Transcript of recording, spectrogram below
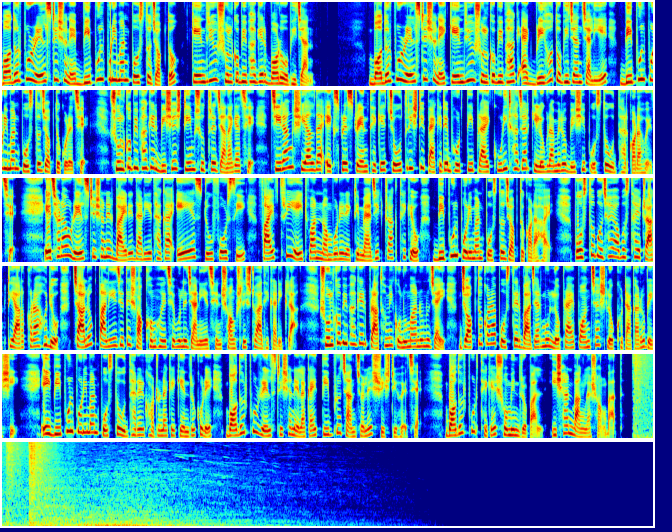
Badarpur rail স্টেশনে বিপুল পরিমাণ পোস্ত জব্দ কেন্দ্রীয় শুল্ক বিভাগের বড় অভিযান। বদরপুর রেল স্টেশনে কেন্দ্রীয় শুল্ক বিভাগ এক বৃহৎ অভিযান চালিয়ে বিপুল পরিমাণ পোস্ত জব্দ করেছে। শুল্ক বিভাগের বিশেষ টিম সূত্রে জানা গেছে, চিরাং শিয়ালদা এক্সপ্রেস ট্রেন থেকে চৌত্রিশটি প্যাকেটে ভর্তি প্রায় কুড়ি হাজার কিলোগ্রামেরও বেশি পোস্ত উদ্ধার করা হয়েছে। এছাড়াও রেল স্টেশনের বাইরে দাঁড়িয়ে থাকা AS two four C five three eight one নম্বরের একটি ম্যাজিক ট্রাক থেকেও বিপুল পরিমাণ পোস্ত জব্দ করা হয়। পোস্ত বোঝাই অবস্থায় ট্রাকটি আর করা হলেও চালক পালিয়ে যেতে সক্ষম হয়েছে বলে জানিয়েছেন সংশ্লিষ্ট আধিকারিকরা। শুল্ক বিভাগের প্রাথমিক অনুমান অনুযায়ী জব্দ করা পোস্তের বাজার মূল্য প্রায় পঞ্চাশ লক্ষ টাকারও বেশি। এই বিপুল পরিমাণ পোস্ত উদ্ধারের ঘটনাকে কেন্দ্র করে বদরপুর রেল স্টেশন এলাকায় তীব্র চাঞ্চল্যের সৃষ্টি হয়েছে। বদরপুর থেকে সমীন্দ্র পাল, ঈশান বাংলা সংবাদ।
